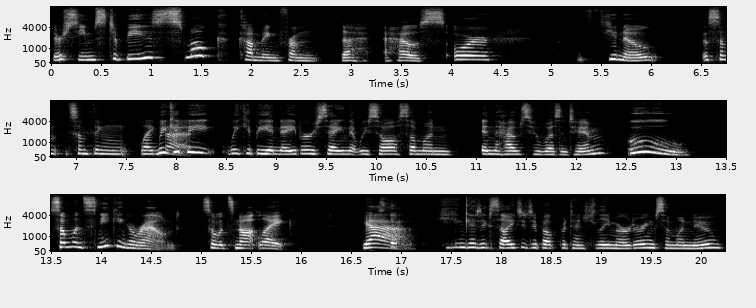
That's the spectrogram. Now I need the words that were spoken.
there seems to be smoke coming from the house or you know some something like We that. could be we could be a neighbor saying that we saw someone in the house who wasn't him. Ooh, someone sneaking around. So it's not like, yeah. So he can get excited about potentially murdering someone new.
